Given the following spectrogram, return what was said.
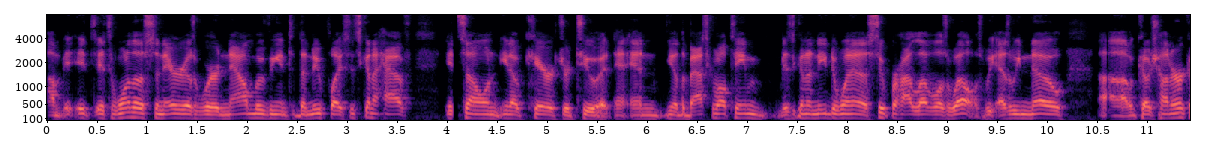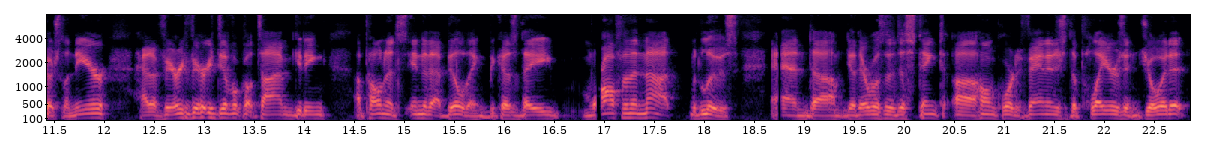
um, it, it's one of those scenarios where now moving into the new place, it's going to have its own you know character to it, and, and you know the basketball team is going to need to win at a super high level as well as we as we know. Uh, Coach Hunter, Coach Lanier had a very, very difficult time getting opponents into that building because they more often than not would lose. And um, you know there was a distinct uh, home court advantage. The players enjoyed it.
